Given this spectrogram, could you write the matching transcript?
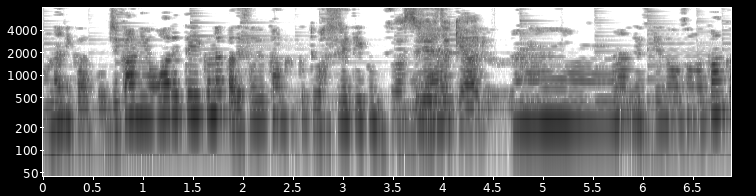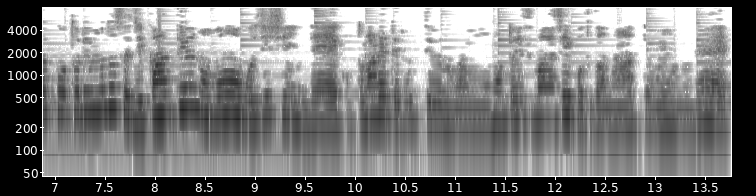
何かこう時間に追われていく中でそういう感覚って忘れていくんですよね。忘れる時ある。うん。なんですけど、その感覚を取り戻す時間っていうのもご自身で取られてるっていうのがもう本当に素晴らしいことだなって思うので、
